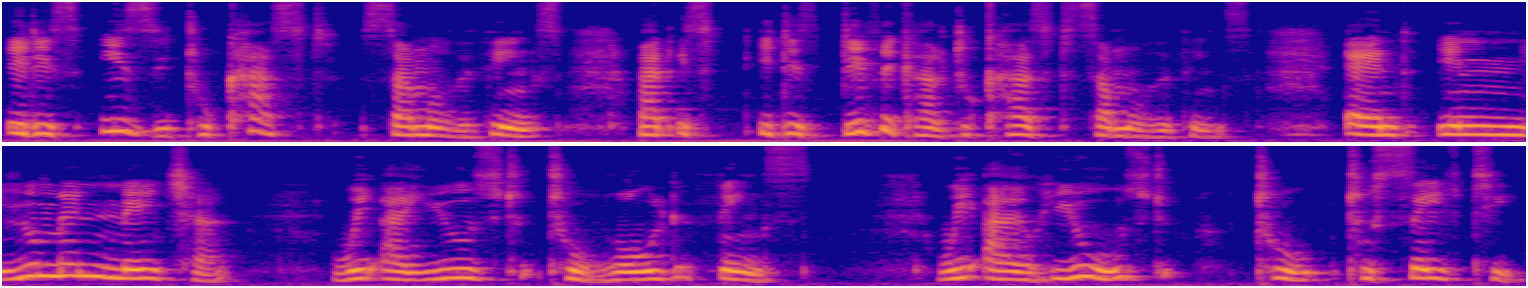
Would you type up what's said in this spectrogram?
It is easy to cast some of the things, but it's it is difficult to cast some of the things. And in human nature, we are used to hold things. We are used to, to safety.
